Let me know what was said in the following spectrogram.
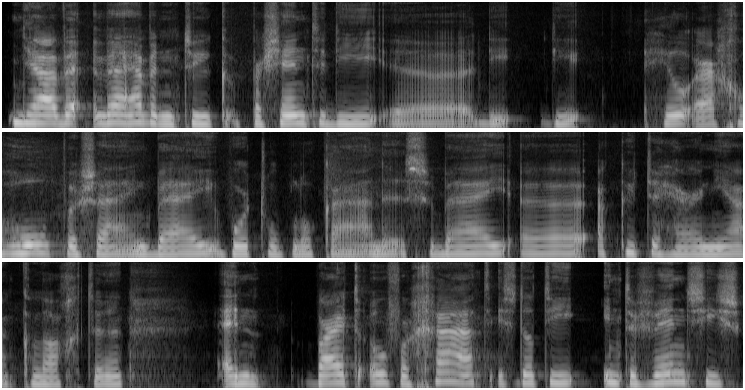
Ja, we, we hebben natuurlijk patiënten die, eh, die, die heel erg geholpen zijn bij wortelblokkades, bij eh, acute hernia-klachten. En waar het over gaat, is dat die interventies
